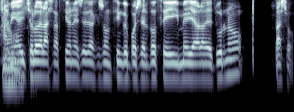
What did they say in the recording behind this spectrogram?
A mí ha dicho lo de las acciones esas que son 5 y puede ser 12 y media hora de turno. Paso.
